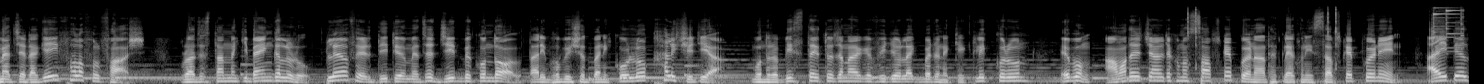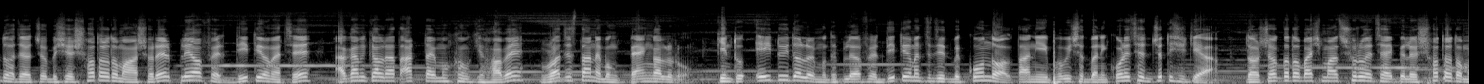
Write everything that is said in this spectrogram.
ম্যাচের আগেই ফলাফল ফাঁস। রাজস্থান নাকি বেঙ্গালুরু? প্লে অফের দ্বিতীয় ম্যাচে জিতবে কোন দল? তারই ভবিষ্যৎবাণী করল খালি সিটিয়া। বন্ধুরা, বিস্তারিত জানার আগে ভিডিও লাইক বাটনে ক্লিক করুন এবং আমাদের চ্যানেল এখনও সাবস্ক্রাইব করে না থাকলে এখনই সাবস্ক্রাইব করে নিন। আইপিএল দু হাজার চব্বিশের সতেরোতম আসরের প্লে অফের দ্বিতীয় ম্যাচে আগামীকাল রাত আটটায় মুখোমুখি হবে রাজস্থান এবং বেঙ্গালুরু। কিন্তু এই দুই দলের মধ্যে প্লে অফের দ্বিতীয় ম্যাচে জিতবে কোন দল তা নিয়ে ভবিষ্যৎবাণী করেছে জ্যোতিষিটিয়া দর্শক, গত বাইশ মার্চ শুরু হয়েছে আইপিএল এর সতেরোতম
